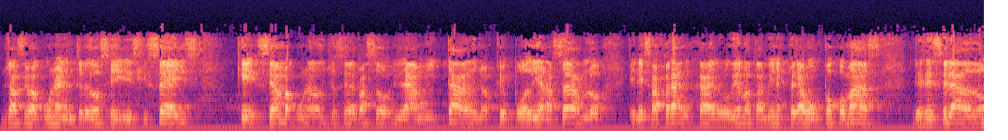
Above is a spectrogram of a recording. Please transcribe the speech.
ya se vacunan entre 12 y 16 que se han vacunado, dicho sea de paso, la mitad de los que podían hacerlo en esa franja. El gobierno también esperaba un poco más desde ese lado.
